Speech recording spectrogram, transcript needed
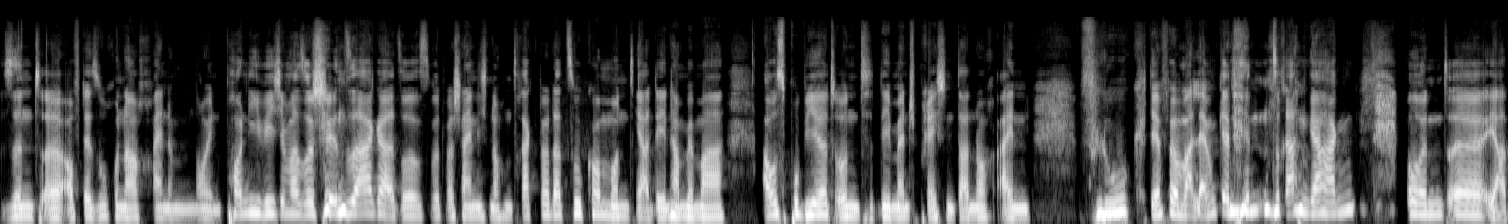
sind äh, auf der Suche nach einem neuen Pony, wie ich immer so schön sage. Also es wird wahrscheinlich noch ein Traktor dazukommen und ja, den haben wir mal ausprobiert und dementsprechend dann noch einen Flug der Firma Lemken hinten dran gehangen. Und äh, ja,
